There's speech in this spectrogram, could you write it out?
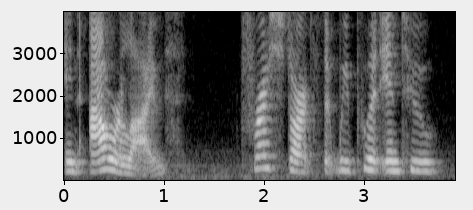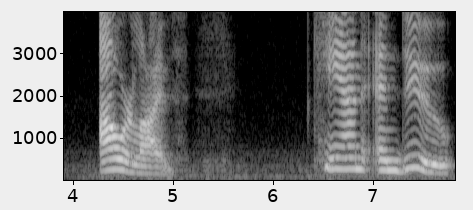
in our lives, fresh starts that we put into our lives, can and do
